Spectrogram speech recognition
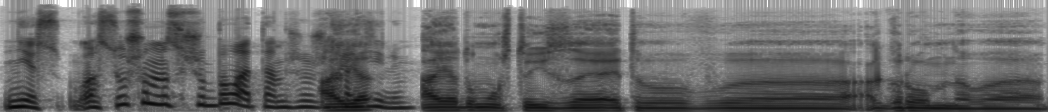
Не, су- а суша у нас уже была, там же уже А я, ходили. а я думал, что из-за этого в- огромного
